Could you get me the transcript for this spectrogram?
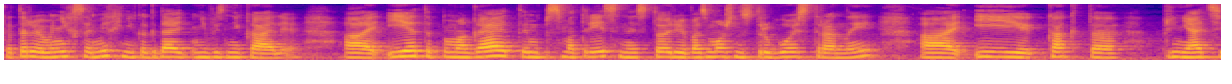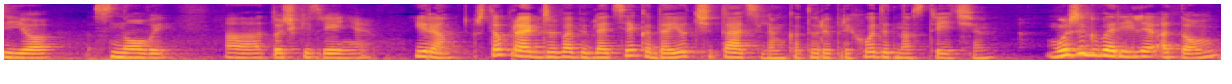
которые у них самих никогда не возникали. И это помогает им посмотреть на историю, возможно, с другой стороны и как-то принять ее с новой точки зрения. Ира, что проект «Жива библиотека» дает читателям, которые приходят на встречи? Мы же говорили о том,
